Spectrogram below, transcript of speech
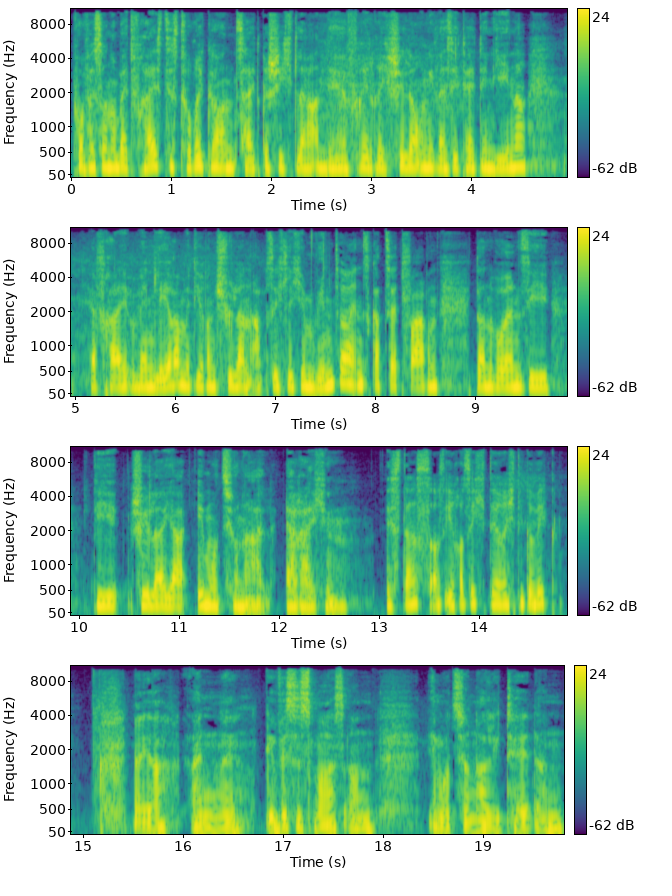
Professor Norbert Frey ist Historiker und Zeitgeschichtler an der Friedrich-Schiller-Universität in Jena. Herr Frey, wenn Lehrer mit ihren Schülern absichtlich im Winter ins KZ fahren, dann wollen sie die Schüler ja emotional erreichen. Ist das aus Ihrer Sicht der richtige Weg? Naja, ein äh, gewisses Maß an Emotionalität, an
